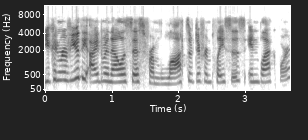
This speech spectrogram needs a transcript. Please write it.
You can review the item analysis from lots of different places in Blackboard.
